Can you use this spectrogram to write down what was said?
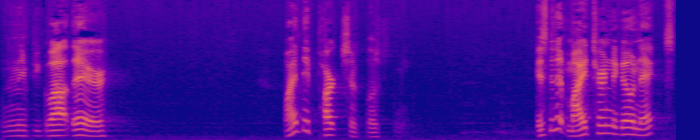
And then if you go out there, why'd they park so close to? Isn't it my turn to go next?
